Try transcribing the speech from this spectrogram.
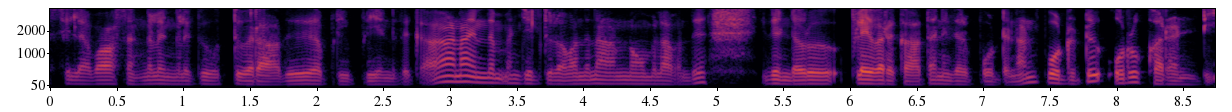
சில வாசங்கள் எங்களுக்கு ஒத்து வராது. அப்படி இப்படின்றதுக்காக. ஆனா, இந்த மஞ்சள் தூள வந்து நான் நார்மலா வந்து இதுண்ட ஒரு ஃப்ளேவருக்காக தான் இதில போட்டேன் நான். போட்டுட்டு ஒரு கரண்டி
